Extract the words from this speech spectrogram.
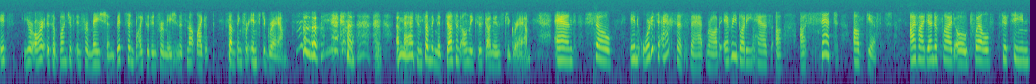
it's your aura is a bunch of information, bits and bytes of information. It's not like something for Instagram. Imagine something that doesn't only exist on Instagram. And so, in order to access that, Rob, everybody has a, a set of gifts. I've identified, oh, 12, 15,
